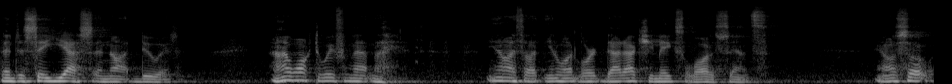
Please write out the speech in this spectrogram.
than to say yes and not do it. And I walked away from that I, you know, I thought, you know what, Lord, that actually makes a lot of sense. You know, so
